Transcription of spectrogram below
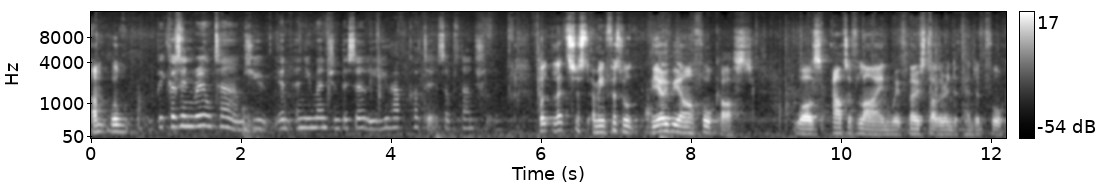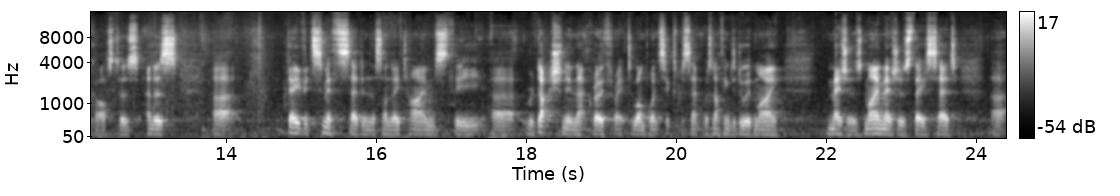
Um, well, Because in real terms, you and, and you mentioned this earlier, you have cut it substantially. Well, let's just, I mean, first of all, the OBR forecast was out of line with most other independent forecasters. And as uh, David Smith said in the Sunday Times, the uh, reduction in that growth rate to 1.6% was nothing to do with my measures. My measures, they said, uh,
